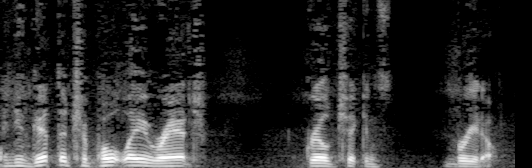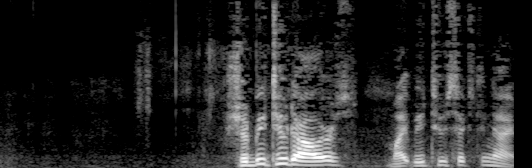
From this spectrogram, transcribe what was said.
And you get the Chipotle Ranch grilled chicken burrito. Should be two dollars, might be two sixty nine.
